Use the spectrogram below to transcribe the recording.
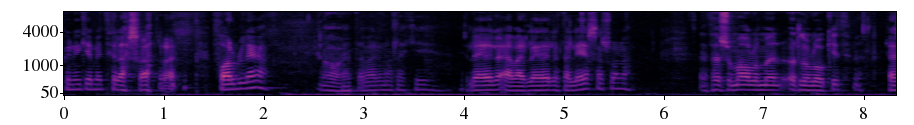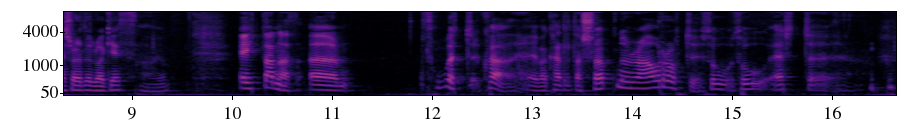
kunningja minn til að svara formlega. Já, já. þetta væri náttúrulega ekki leiðilegt að lesa svona En þessu málum er öllum lókið. þessu öllu lokið Já, já. Eitt annað, um, þú ert, hvað, ef að kalla þetta söfnunur áróttu, þú, þú ert, uh,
